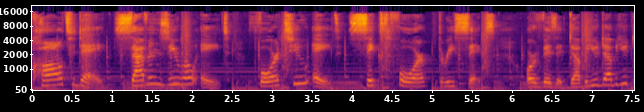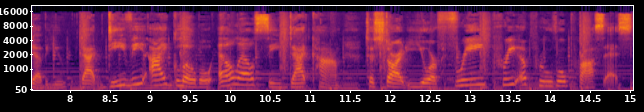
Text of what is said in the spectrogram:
Call today 708 428 6436 or visit www.dvigloballlc.com to start your free pre approval process.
